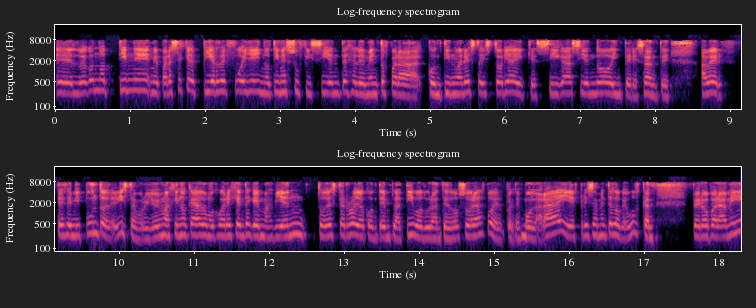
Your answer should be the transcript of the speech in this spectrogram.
eh, luego no tiene, me parece que pierde fuelle y no tiene suficientes elementos para continuar esta historia y que siga siendo interesante. A ver, desde mi punto de vista, porque yo imagino que a lo mejor hay gente que más bien todo este rollo contemplativo durante dos horas, pues, pues les molará y es precisamente lo que buscan. Pero para mí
